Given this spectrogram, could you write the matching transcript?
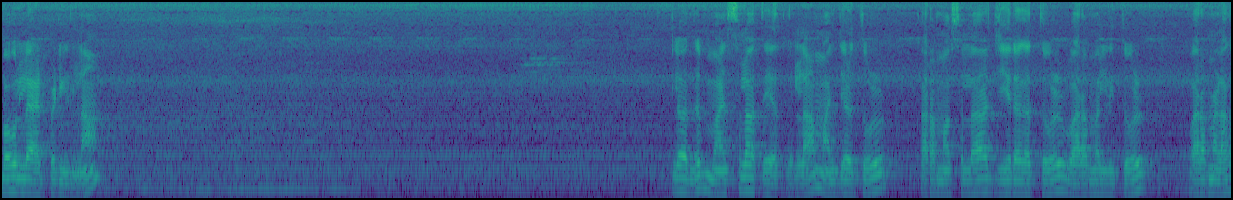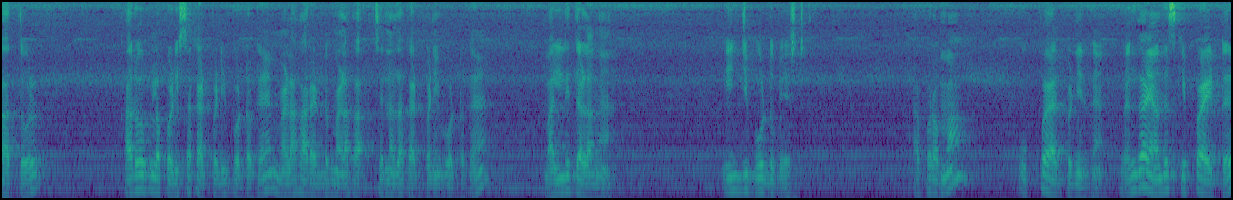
பவுலில் ஆட் பண்ணிடலாம். இதில் வந்து மசாலா சேர்த்துக்கலாம் மஞ்சள் தூள் கரம் மசாலா ஜீரகத்தூள் வரமல்லித்தூள் வரமிளகாத்தூள். கருவேப்பிலை பொடிசாக கட் பண்ணி போட்டிருக்கேன். மிளகா ரெண்டு மிளகா சின்னதாக கட் பண்ணி போட்டிருக்கேன். மல்லித்தழங்க இஞ்சி பூண்டு பேஸ்ட் அப்புறமா உப்பு ஆட் பண்ணியிருக்கேன். வெங்காயம் வந்து ஸ்கிப் ஆகிட்டு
